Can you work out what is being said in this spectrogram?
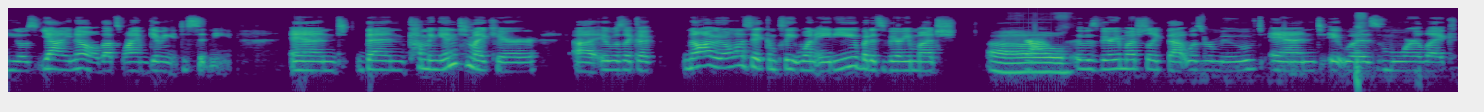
he goes, yeah, I know. That's why I'm giving it to Sydney. And then coming into my care, uh, it was like a, not, I don't want to say a complete 180, but it's very much Oh. it was very much like that was removed and it was more like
